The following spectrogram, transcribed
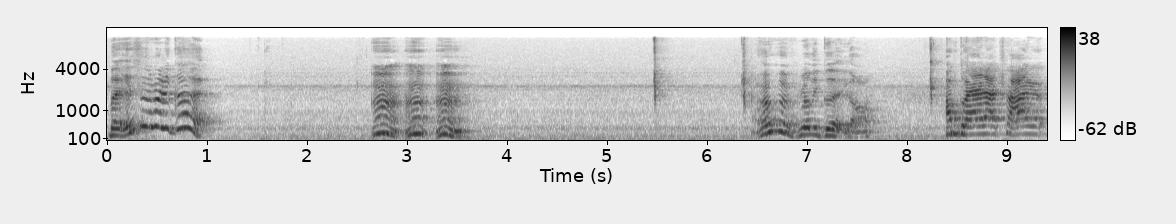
But this is really good. Mmm, mmm, mmm. This is really good, y'all. I'm glad I tried it.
